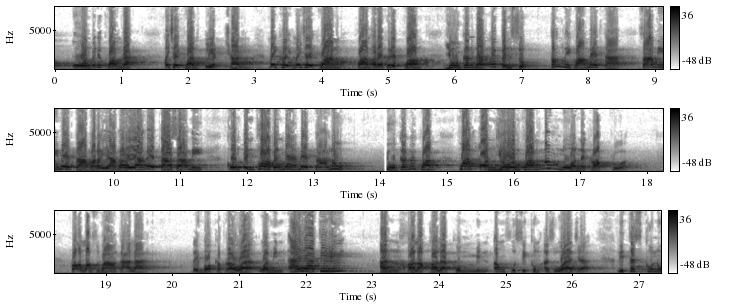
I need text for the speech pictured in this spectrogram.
บอวลไปด้วยความรัก ไม่ใช่ความเกลียดชัง ไม่ค่อยไม่ใช่ความความอะไรเขาเรียกความอยู่กันแบบไม่เป็นสุข ต้องมีความเมตตา สามีเมตตาภรรยาภรรยาเมตตาสามี คนเป็นพ่อเป็นแม่เมตตาลูก อยู่กันด้วยความความอ่อนโยนความนุ่มนวลในครอบครัว เพราะอัลลอฮฺสุบฮานตะอัลาได้บอกกับเราว่าว่ามินอายาติอันขลักลักุมมินอันฟุสิกุมอัซวาจาลิทัสกุนู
